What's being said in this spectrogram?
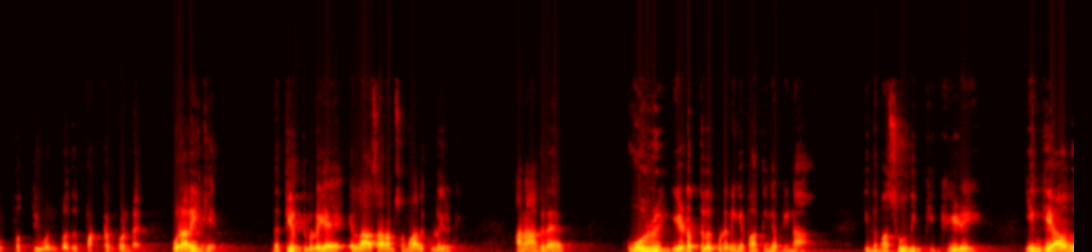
முப்பத்தி ஒன்பது பக்கம் கொண்ட ஒரு அறிக்கை அது. இந்த தீர்ப்பினுடைய எல்லா சாராம்சமும் அதுக்குள்ள இருக்கு. ஆனா அதுல ஒரு இடத்துல கூட நீங்க பாத்தீங்க அப்படின்னா இந்த மசூதிக்கு கீழே எங்கேயாவது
